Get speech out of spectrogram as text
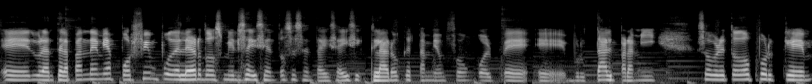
Eh, durante la pandemia por fin pude leer 2666 y claro que también fue un golpe eh, brutal para mí, sobre todo porque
